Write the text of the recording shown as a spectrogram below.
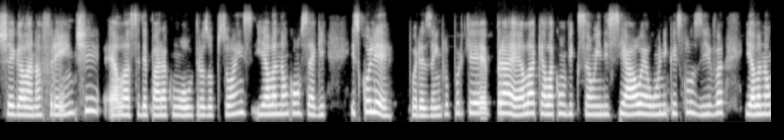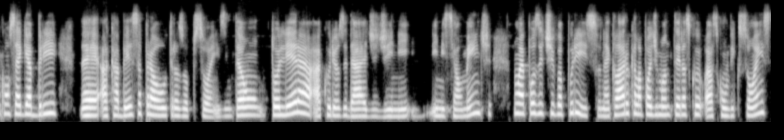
Chega lá na frente, ela se depara com outras opções e ela não consegue escolher por exemplo, porque para ela aquela convicção inicial é única, exclusiva e ela não consegue abrir né, a cabeça para outras opções. Então, tolher a, a curiosidade de in, inicialmente não é positiva por isso, né? Claro que ela pode manter as, as convicções,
